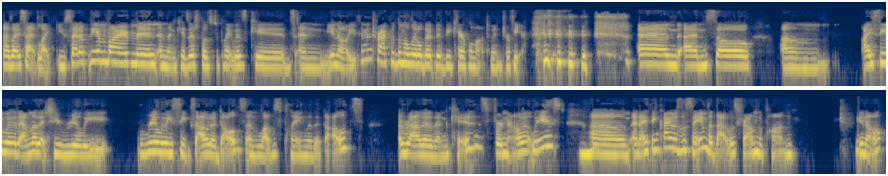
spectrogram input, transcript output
as I said, like you set up the environment and then kids are supposed to play with kids and you know, you can interact with them a little bit, but be careful not to interfere. and and so um I see with Emma that she really, really seeks out adults and loves playing with adults rather than kids for now at least. Mm-hmm. Um and I think I was the same, but that was frowned upon, you know?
